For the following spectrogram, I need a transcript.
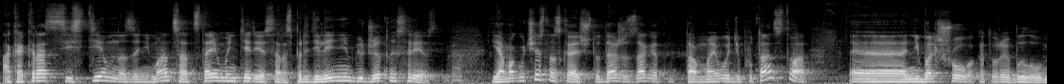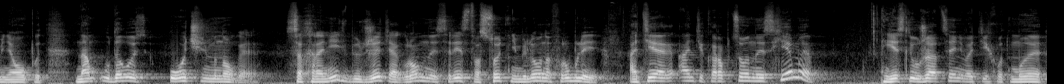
а как раз системно заниматься отстаиванием интереса, распределением бюджетных средств. Да. Я могу честно сказать, что даже за год там, моего депутатства э, небольшого, которое было у меня опыт, нам удалось очень многое. Сохранить в бюджете огромные средства, сотни миллионов рублей. А те антикоррупционные схемы, если уже оценивать их, вот мы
